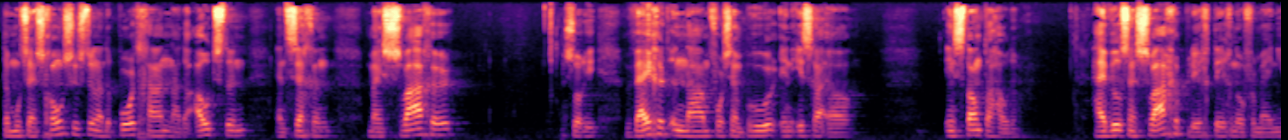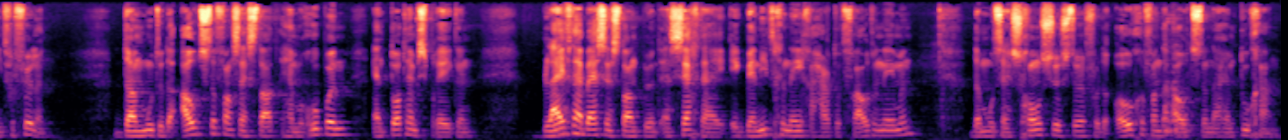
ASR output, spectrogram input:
dan moet zijn schoonzuster naar de poort gaan, naar de oudsten, en zeggen: Mijn zwager, sorry, weigert een naam voor zijn broer in Israël in stand te houden. Hij wil zijn zwagerplicht tegenover mij niet vervullen. Dan moeten de oudsten van zijn stad hem roepen en tot hem spreken. Blijft hij bij zijn standpunt en zegt hij: Ik ben niet genegen haar tot vrouw te nemen, dan moet zijn schoonzuster voor de ogen van de oudste naar hem toe gaan,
